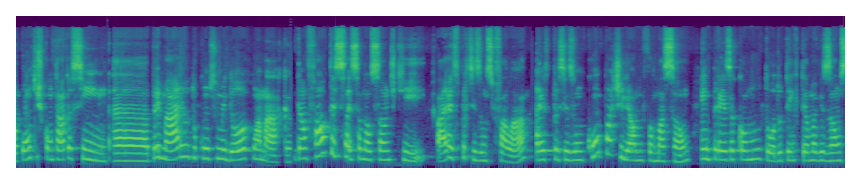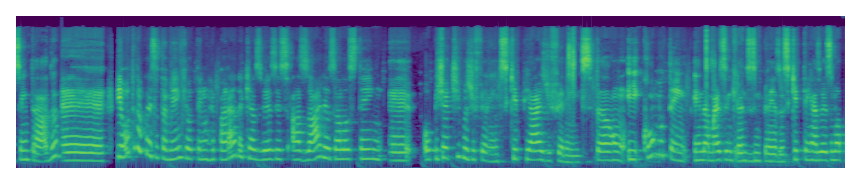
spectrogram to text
é o ponto de contato, assim, uh, primário do consumidor com a marca. Então, falta essa, essa noção de que áreas precisam se falar, áreas precisam compartilhar uma informação, a empresa como um todo tem que ter uma visão centrada. É... E outra coisa também que eu tenho reparado é que às vezes as áreas elas têm é, objetivos diferentes, KPIs diferentes. Então, e como tem ainda mais em grandes empresas que tem às vezes uma,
